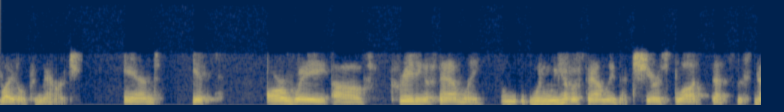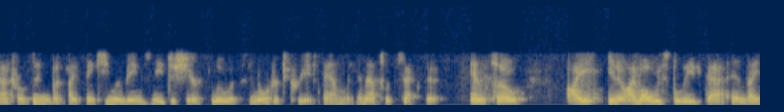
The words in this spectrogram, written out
vital to marriage. And it's our way of creating a family. When we have a family that shares blood, that's this natural thing. But I think human beings need to share fluids in order to create family. And that's what sex is. And so I, you know, I've always believed that, and I,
